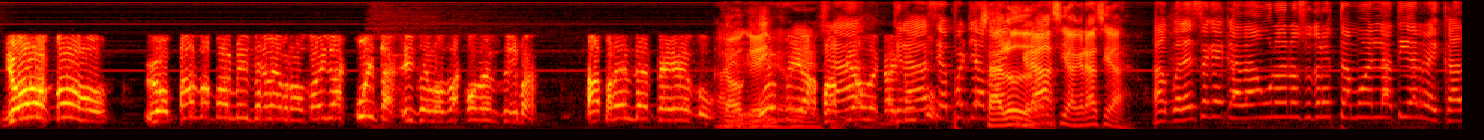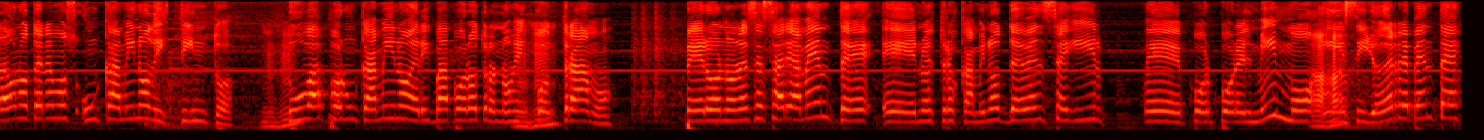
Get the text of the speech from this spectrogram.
yo lo cojo, lo paso por mi cerebro, doy la cuita y se lo saco de encima. Apréndete eso. Buen día, de. Gracias por llamar. Saludos. Gracias, gracias. Acuérdense que cada uno de nosotros estamos en la tierra y cada uno tenemos un camino distinto. Tú vas por un camino, Eric va por otro, nos encontramos, pero no necesariamente eh, nuestros caminos deben seguir eh, por, por el mismo. Ajá. Y si yo de repente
